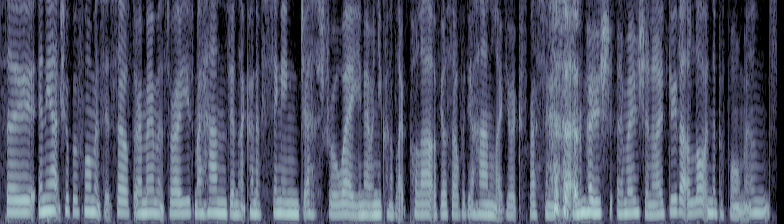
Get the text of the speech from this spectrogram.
So in the actual performance itself, there are moments where I use my hands in that kind of singing gestural way, you know, when you kind of like pull out of yourself with your hand, like you're expressing a certain emotion, emotion. And I do that a lot in the performance.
